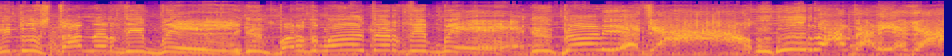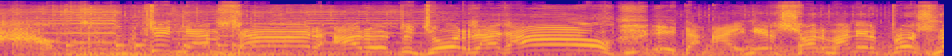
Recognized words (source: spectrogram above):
হিন্দুস্তানের দিব্যে, ভারত মাদের দিব্যে। দাঁড়িয়ে যাও। রা দাঁড়িয়ে যাও। নাম স্যার আরও একটু জোর লাগাও। এটা আইনের সম্মানের প্রশ্ন।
